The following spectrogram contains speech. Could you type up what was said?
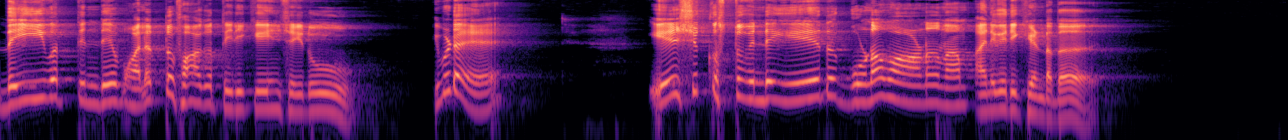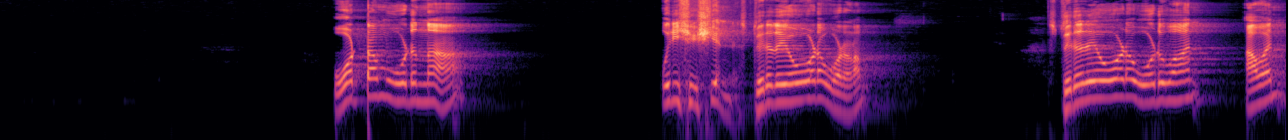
ദൈവത്തിന്റെ വലത്ത് ഭാഗത്തിരിക്കുകയും ചെയ്തു. ഇവിടെ യേശുക്രിസ്തുവിന്റെ ഏത് ഗുണമാണ് നാം അനുകരിക്കേണ്ടത്? ഓട്ടം ഓടുന്ന ഒരു ശിഷ്യൻ സ്ഥിരതയോടെ ഓടണം. സ്ഥിരതയോടെ ഓടുവാൻ അവൻ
